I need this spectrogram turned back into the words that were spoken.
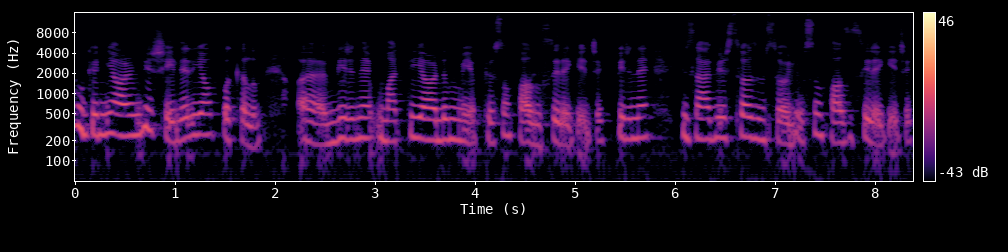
bugün, yarın bir şeyleri yap bakalım. Ee, birine maddi yardım mı yapıyorsun fazlasıyla gelecek. Birine güzel bir söz mü söylüyorsun fazlasıyla gelecek.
